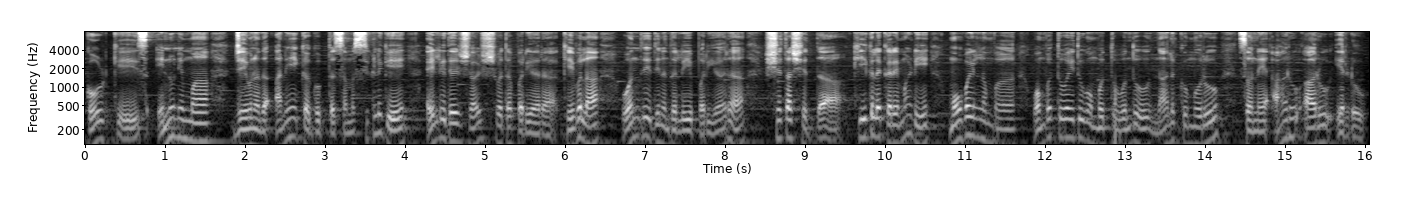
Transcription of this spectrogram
ಕೋರ್ಟ್ ಕೇಸ್ ಇನ್ನು ನಿಮ್ಮ ಜೀವನದ ಅನೇಕ ಗುಪ್ತ ಸಮಸ್ಯೆಗಳಿಗೆ ಎಲ್ಲಿದೆ ಶಾಶ್ವತ ಪರಿಹಾರ? ಕೇವಲ ಒಂದೇ ದಿನದಲ್ಲಿ ಪರಿಹಾರ? ಶತಶಿದ್ಧ ಈಗಲೇ ಕರೆ ಮಾಡಿ ಮೊಬೈಲ್ ನಂಬರ್ ಒಂಬತ್ತು ಐದು ಒಂಬತ್ತು ಒಂದು ನಾಲ್ಕು ಮೂರು ಸೊನ್ನೆ ಆರು ಆರು ಎರಡು.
